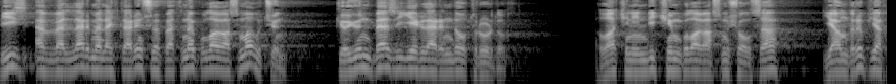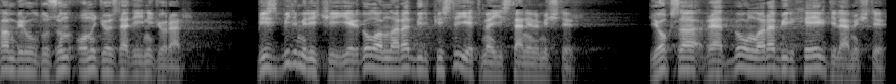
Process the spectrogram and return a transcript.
Biz əvvəllər mələklərin söhbətinə qulaq asmaq üçün göyün bəzi yerlərində otururduq. Lakin indi kim qulaq asmış olsa, yandırıb yaxan bir ulduzun onu gözlədiyini görər. Biz bilmirik ki, yerdə olanlara bir pislik etmək istənilmişdir. Yoxsa Rəbbi onlara bir xeyir diləmişdir.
